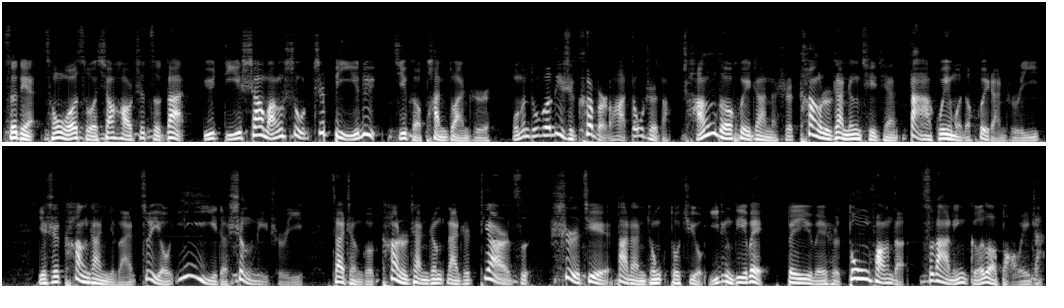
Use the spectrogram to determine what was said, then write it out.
此点从我所消耗之子弹与敌伤亡数之比率即可判断之。我们读过历史课本的话，都知道常德会战呢是抗日战争期间大规模的会战之一。也是抗战以来最有意义的胜利之一，在整个抗日战争乃至第二次世界大战中都具有一定地位，被誉为是东方的斯大林格勒保卫战。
